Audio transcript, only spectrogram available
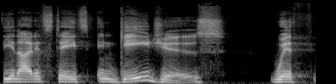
the United States engages with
